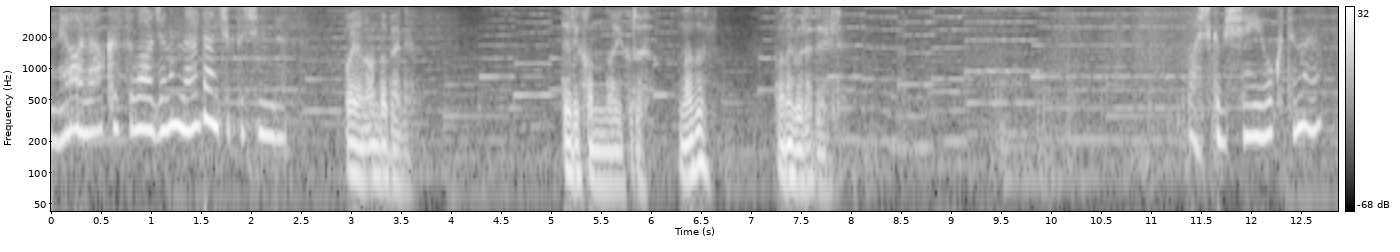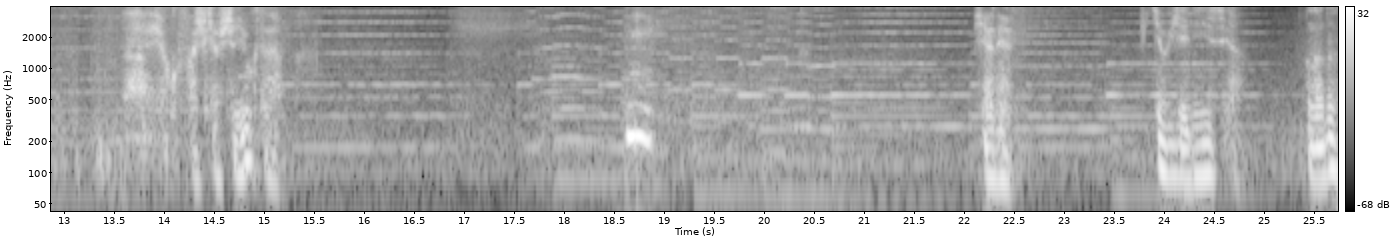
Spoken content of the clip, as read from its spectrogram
Ne alakası var canım? Nereden çıktı şimdi? Bayan anla beni. Delikanlına aykırı. Anladın? Bana göre değil. Başka bir şey yok değil mi? Yok başka bir şey yok da. Ne? Yani ya yeniyiz ya. Anladın?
